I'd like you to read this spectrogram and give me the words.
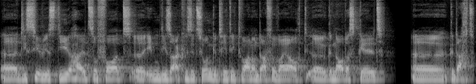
die Series D halt sofort eben diese Akquisition getätigt waren. Und dafür war ja auch genau das Geld äh, gedacht.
